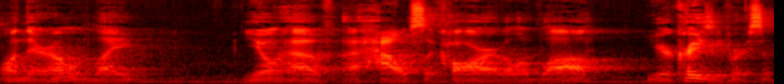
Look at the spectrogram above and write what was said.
on their own. Like, you don't have a house, a car, blah, blah, blah. You're a crazy person.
